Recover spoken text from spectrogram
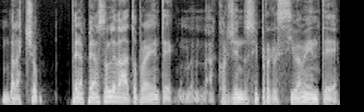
braccio appena appena sollevato, probabilmente mm, accorgendosi progressivamente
